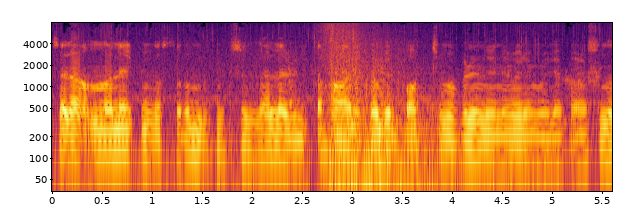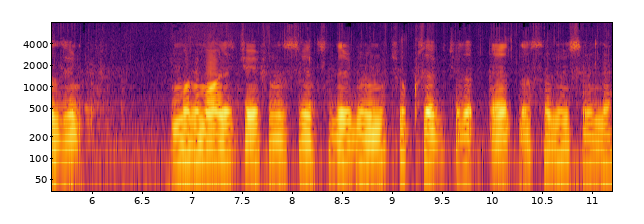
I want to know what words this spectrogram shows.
Selamünaleyküm dostlarım. Bugün sizlerle birlikte harika bir PUBG Mobile'in yeni bölümüyle karşınızdayım. Umarım aile keyfiniz yetilir. Günümüz çok güzel geçiyordu. Evet dostlar bismillah.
